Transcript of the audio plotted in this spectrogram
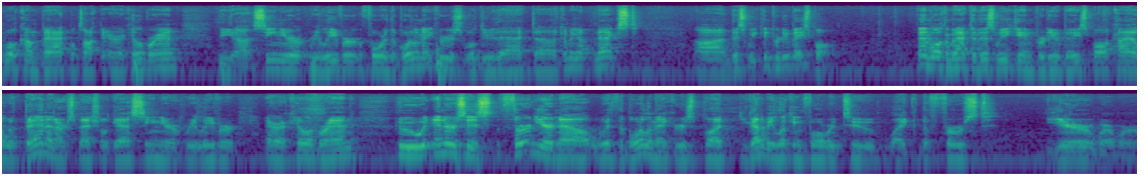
We'll come back. We'll talk to Eric Hilbrand, the uh, senior reliever for the Boilermakers. We'll do that uh, coming up next on This Week in Purdue Baseball. And welcome back to This Week in Purdue Baseball. Kyle with Ben and our special guest, senior reliever Eric Hillebrand, who enters his third year now with the Boilermakers, but you got to be looking forward to like the first year where we're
